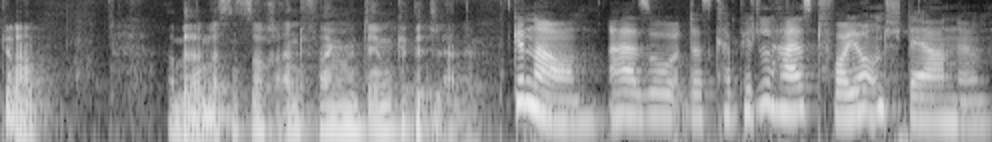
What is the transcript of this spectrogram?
Genau. Aber dann lass uns doch anfangen mit dem Kapitel, Anne. Genau, also das Kapitel heißt Feuer und Sterne.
